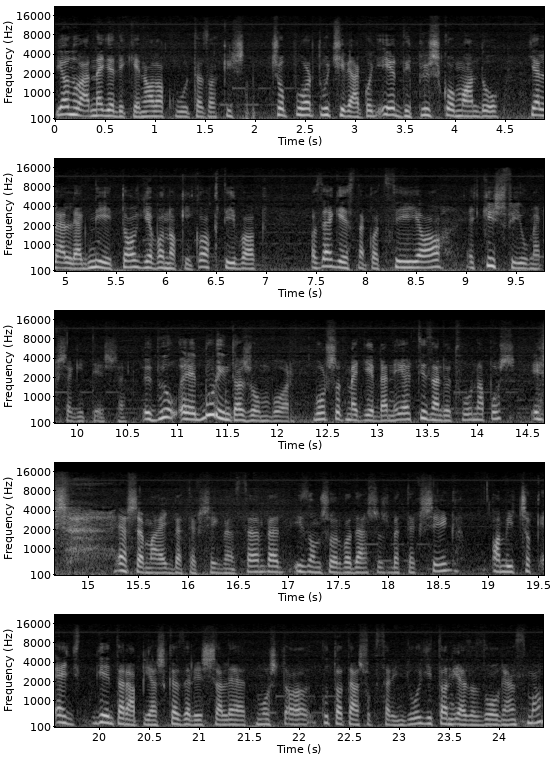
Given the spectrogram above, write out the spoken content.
Január 4-én alakult az a kis csoport, úgy hívják, hogy Érdi Plüskommandó, jelenleg négy tagja van, akik aktívak. Az egésznek a célja egy kisfiú megsegítése. Ő Burinda Zsombor, Borsot megyében él, 15 hónapos, és SMA egy betegségben szenved, izomsorvadásos betegség, amit csak egy génterápiás kezeléssel lehet most a kutatások szerint gyógyítani, ez az orgánszma.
